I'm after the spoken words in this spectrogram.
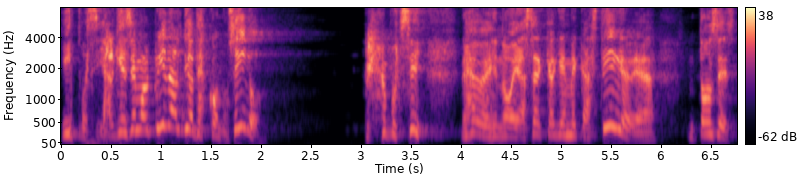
y pues si alguien se me olvida, el Dios desconocido. pues sí, no voy a hacer que alguien me castigue, vea. Entonces,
